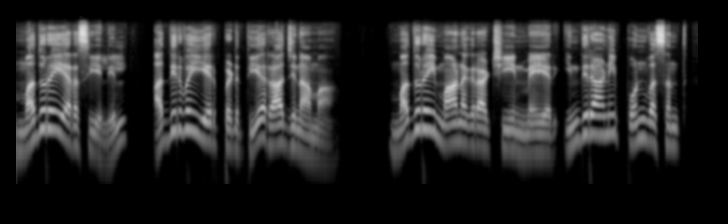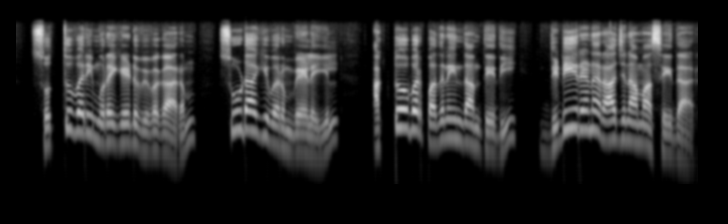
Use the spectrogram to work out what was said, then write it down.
மதுரை அரசியலில் அதிர்வை ஏற்படுத்திய ராஜினாமா. மதுரை மாநகராட்சியின் மேயர் இந்திராணி பொன் வசந்த் சொத்துவரி முறைகேடு விவகாரம் சூடாகி வரும் வேளையில் அக்டோபர் பதினைந்தாம் தேதி திடீரென ராஜினாமா செய்தார்.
